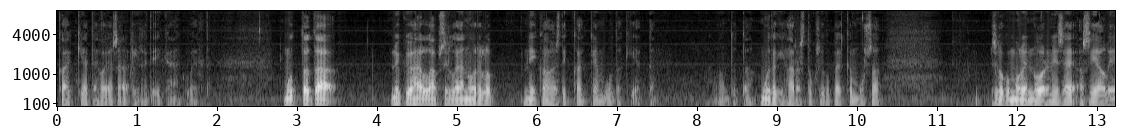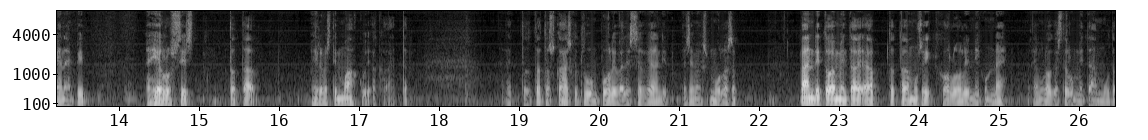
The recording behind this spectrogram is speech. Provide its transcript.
kaikkia tehoja saada irti ikään kuin. Mutta tota, nykyään lapsilla ja nuorilla niin kauheasti kaikkea muutakin, että on tota, muitakin harrastuksia kuin pelkkä musa. Silloin kun mä olin nuori, niin se asia oli enempi, ei ollut siis tota, hirveästi mahkujakaan, että tota, tuossa 80-luvun puolivälissä vielä, niin esimerkiksi mulla se bänditoiminta ja tota, musiikkikoulu oli niin kuin ne. Ei mulla oikeastaan ollut mitään muuta,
